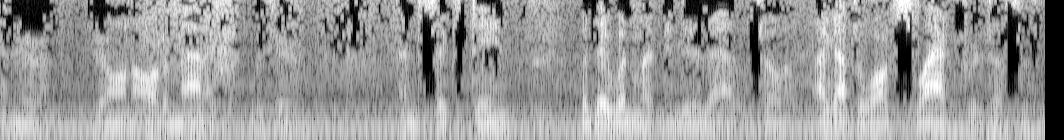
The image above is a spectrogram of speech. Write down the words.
and you're you're on automatic with your M16, but they wouldn't let me do that. So I got to walk slack for just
